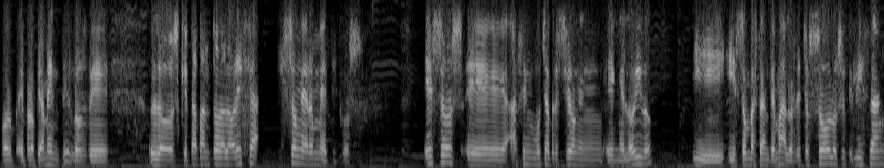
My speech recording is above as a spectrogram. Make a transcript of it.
por- eh, propiamente, los de los que tapan toda la oreja y son herméticos. Esos eh, hacen mucha presión en, el oído y, son bastante malos. De hecho, solo se utilizan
